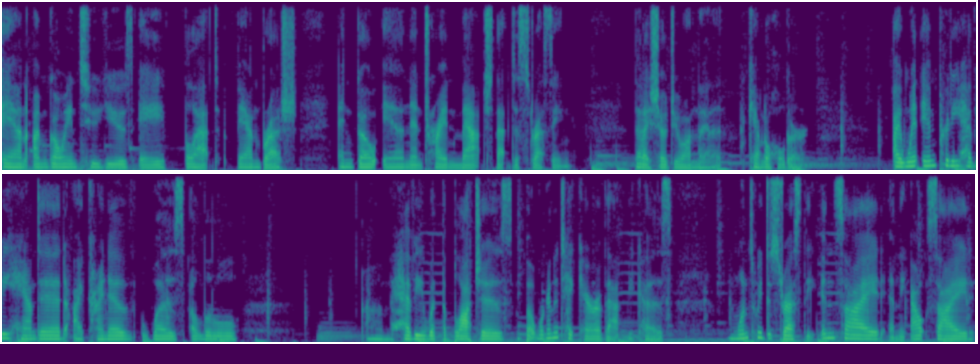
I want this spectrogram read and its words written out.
And I'm going to use a flat fan brush and go in and try and match that distressing that I showed you on the candle holder. I went in pretty heavy handed. I kind of was a little um, heavy with the blotches, but we're going to take care of that because once we distress the inside and the outside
